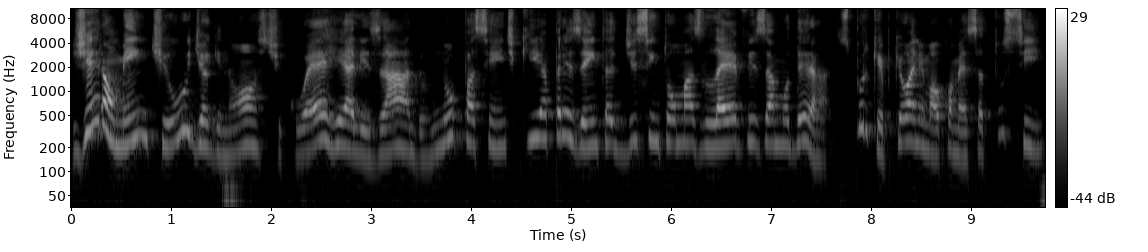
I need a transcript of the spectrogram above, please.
Geralmente, o diagnóstico é realizado no paciente que apresenta de sintomas leves a moderados. Por quê? Porque o animal começa a tossir,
